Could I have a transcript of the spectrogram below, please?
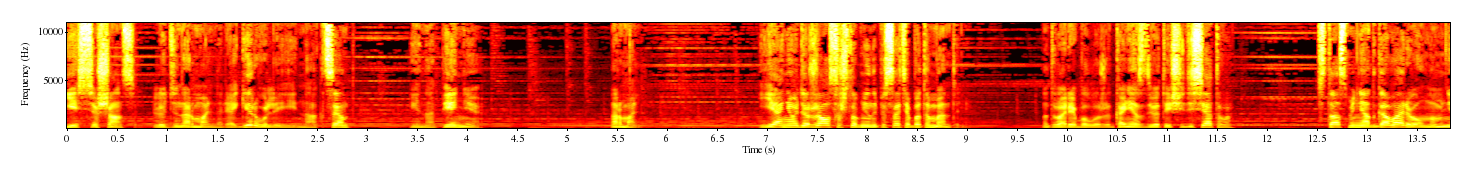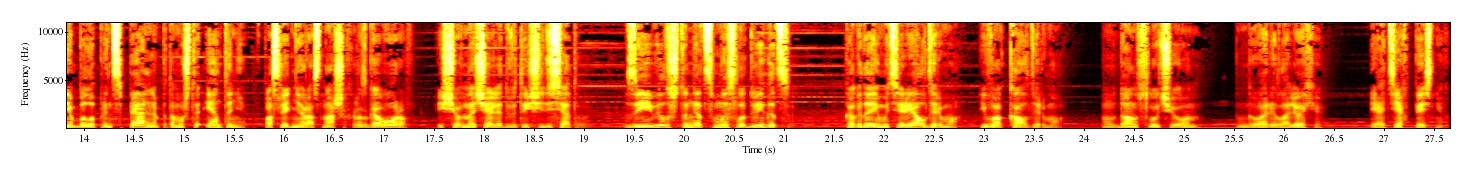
Есть все шансы. Люди нормально реагировали и на акцент, и на пение. Нормально. Я не удержался, чтобы не написать об этом Энтони. На дворе был уже конец 2010-го, Стас меня отговаривал, но мне было принципиально, потому что Энтони в последний раз наших разговоров, еще в начале 2010-го, заявил, что нет смысла двигаться, когда и материал дерьмо, и вокал дерьмо. Ну, в данном случае он говорил о Лехе и о тех песнях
